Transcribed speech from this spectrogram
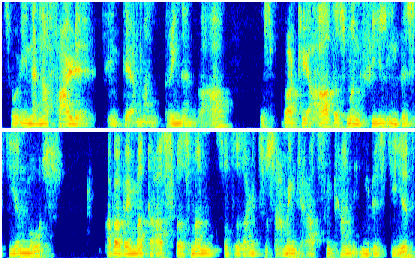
so in einer Falle, in der man drinnen war. Es war klar, dass man viel investieren muss, aber wenn man das, was man sozusagen zusammenkratzen kann, investiert,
